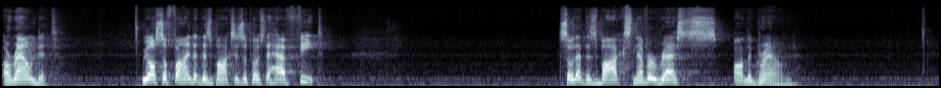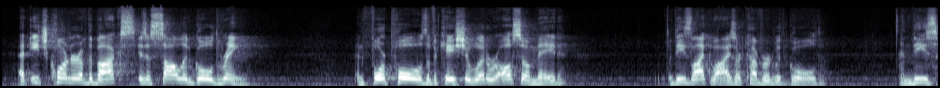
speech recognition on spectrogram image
around it. We also find that this box is supposed to have feet so that this box never rests on the ground. At each corner of the box is a solid gold ring, and four poles of acacia wood were also made. These likewise are covered with gold, and these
